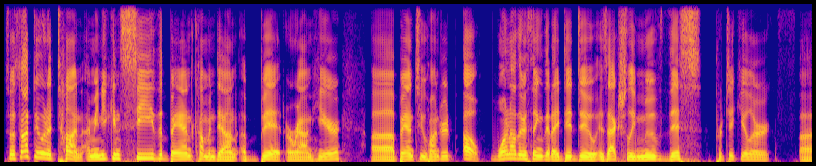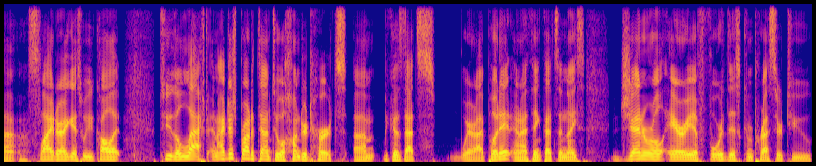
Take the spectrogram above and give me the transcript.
So it's not doing a ton. I mean, you can see the band coming down a bit around here, uh, band 200. Oh, one other thing that I did do is actually move this particular uh, slider, I guess we would call it, to the left. And I just brought it down to 100 hertz um, because that's where I put it. And I think that's a nice general area for this compressor to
